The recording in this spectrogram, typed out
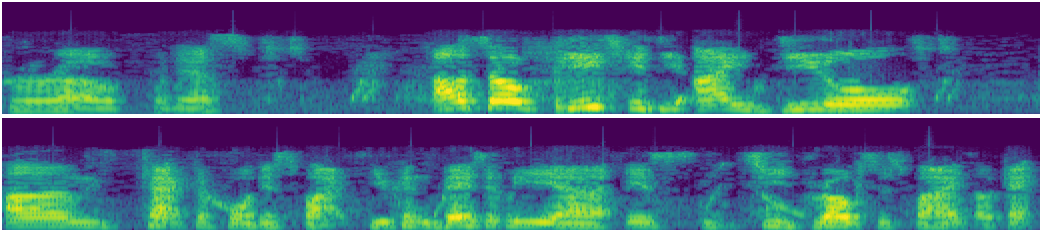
throw for this. Also, Peach is the ideal um, character for this fight. You can basically, uh, is, she broke this fight, okay?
